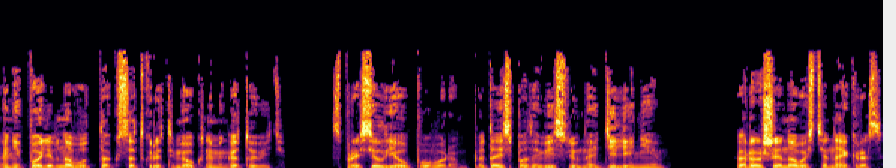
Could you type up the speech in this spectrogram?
А не палевно вот так с открытыми окнами готовить? Спросил я у повара, пытаясь подавить слюноотделение. Хорошие новости, Найкрас.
